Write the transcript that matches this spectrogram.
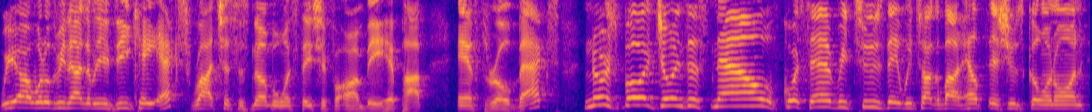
We are 1039 WDKX, Rochester's number one station for R&B, hip hop, and throwbacks. Nurse Bowick joins us now. Of course, every Tuesday we talk about health issues going on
